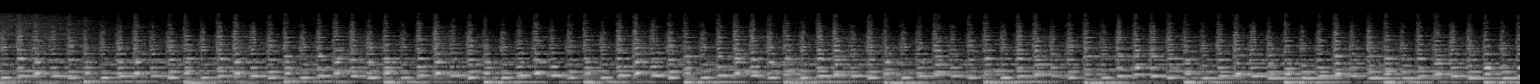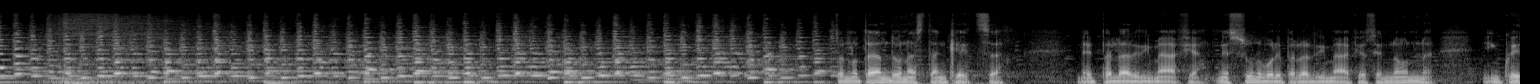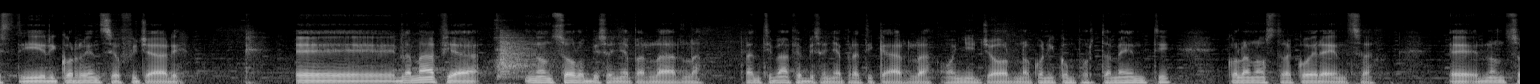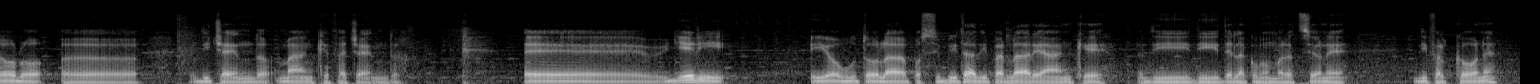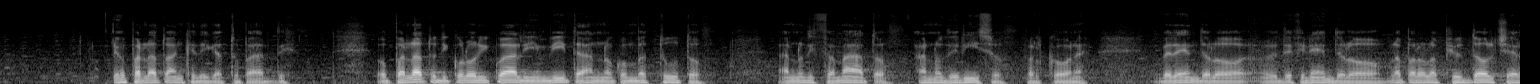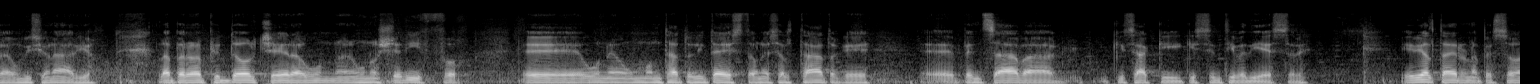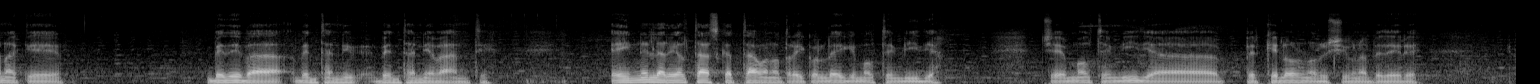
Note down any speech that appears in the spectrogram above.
Sto notando una stanchezza nel parlare di mafia. Nessuno vuole parlare di mafia se non in queste ricorrenze ufficiali. E la mafia non solo bisogna parlarla, l'antimafia bisogna praticarla ogni giorno con i comportamenti, con la nostra coerenza, e non solo eh, dicendo ma anche facendo. E ieri io ho avuto la possibilità di parlare anche di, di, della commemorazione di Falcone e ho parlato anche dei Gattopardi. Ho parlato di coloro i quali in vita hanno combattuto, hanno diffamato, hanno deriso Falcone, vedendolo, definendolo, la parola più dolce era un visionario, la parola più dolce era un, uno sceriffo, eh, un, un, montato di testa, un esaltato che eh, pensava chissà chi, chi sentiva di essere. In realtà era una persona che vedeva vent'anni vent avanti e nella realtà scattavano tra i colleghi molta invidia. C'è molta invidia perché loro non riuscivano a vedere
